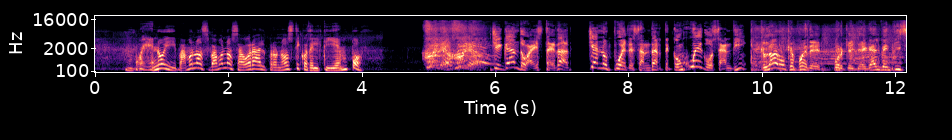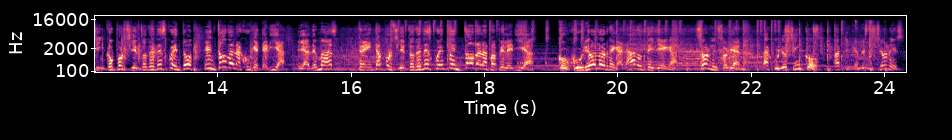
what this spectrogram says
bueno, y vámonos, vámonos ahora al pronóstico del tiempo. Julio, Julio. Llegando a esta edad, ya no puedes andarte con juegos, Andy. Claro que puede, porque llega el 25% de descuento en toda la juguetería y además 30% de descuento en toda la papelería. Con Julio lo regalado te llega. Solo en Soriana. A Julio 5. Aplican restricciones.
